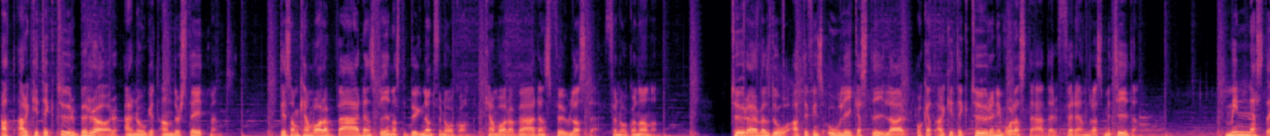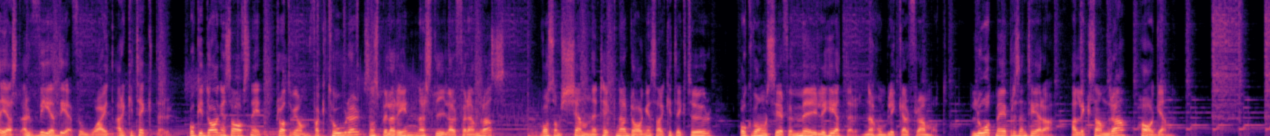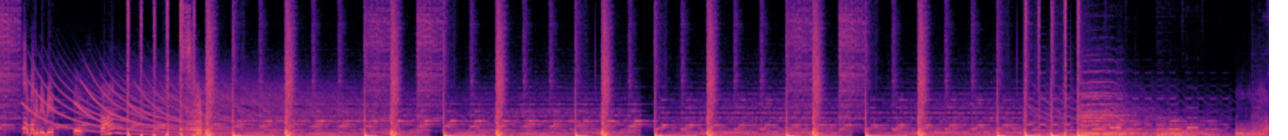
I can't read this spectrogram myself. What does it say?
Att arkitektur berör är nog ett understatement. Det som kan vara världens finaste byggnad för någon kan vara världens fulaste för någon annan. Tur är väl då att det finns olika stilar och att arkitekturen i våra städer förändras med tiden. Min nästa gäst är VD för White Arkitekter och i dagens avsnitt pratar vi om faktorer som spelar in när stilar förändras, vad som kännetecknar dagens arkitektur och vad hon ser för möjligheter när hon blickar framåt. Låt mig presentera Alexandra Hagen.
